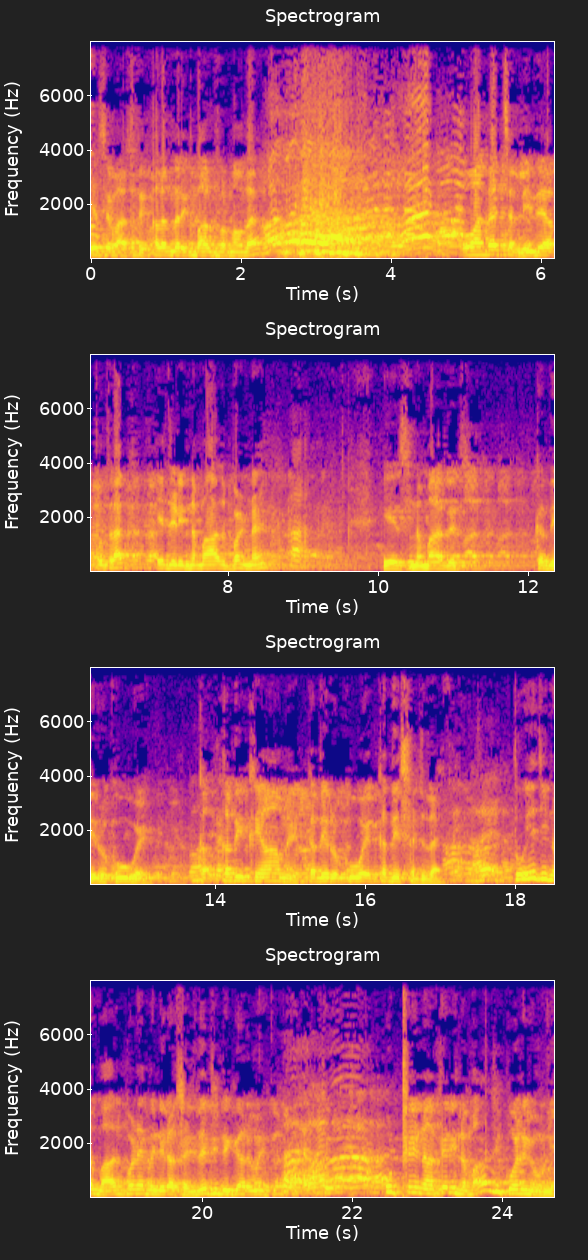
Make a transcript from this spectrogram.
اس واسطے کلندر اقبال فرما وہ آدھا چلی دیا پترا یہ جڑی نماز پڑھنا اس نماز کدی رکو ہے کدی قیام ہے کدی رکو ہے کدی سجدہ. ہے تو یہ جی نماز پڑھے بھی نیرا سجدے جی ڈگا رہے. اٹھے نہ تیری نماز ہی کوئی نہیں ہونی.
